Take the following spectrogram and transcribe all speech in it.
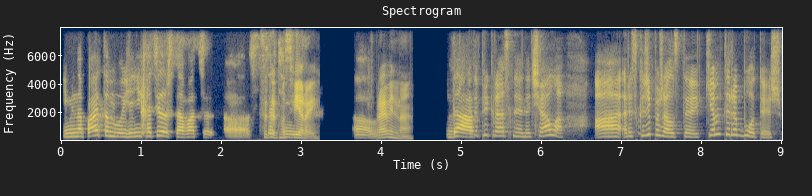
Именно поэтому я не хотела оставаться э, с, С этой атмосферой, э, правильно? да, Это прекрасное начало. А расскажи, пожалуйста, кем ты работаешь?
